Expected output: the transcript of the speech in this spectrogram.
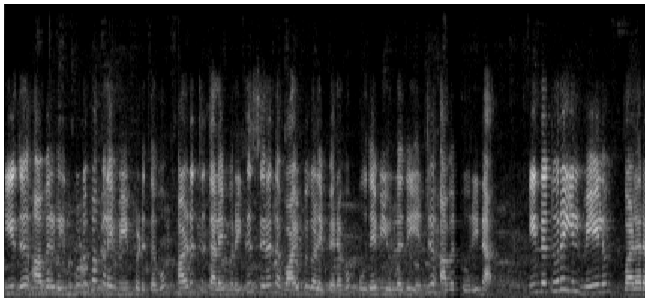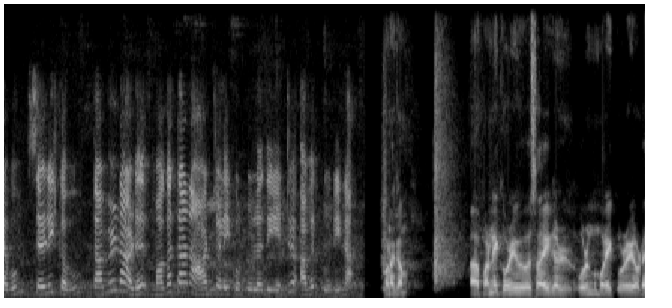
இது அவர்களின் குடும்பங்களை மேம்படுத்தவும் அடுத்த தலைமுறைக்கு சிறந்த வாய்ப்புகளை பெறவும் உதவியுள்ளது என்று அவர் கூறினார். இந்த துறையில் மேலும் வளரவும் செழிக்கவும் தமிழ்நாடு மகத்தான ஆற்றலை கொண்டுள்ளது என்று அவர் கூறினார். வணக்கம். பண்ணைக்கோழி விவசாயிகள் ஒழுங்குமுறை குழுவோட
